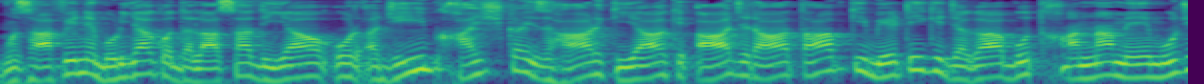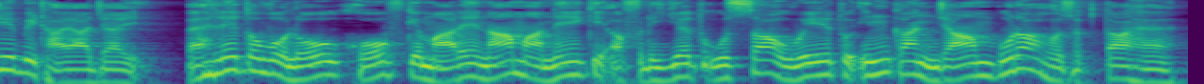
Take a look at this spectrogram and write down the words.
مسافر نے بڑھیا کو دلاسا دیا اور عجیب خواہش کا اظہار کیا کہ آج رات آپ کی بیٹی کی جگہ بت خانہ میں مجھے بٹھایا جائے۔ پہلے تو وہ لوگ خوف کے مارے نہ مانے کہ افریت غصہ ہوئے تو ان کا انجام برا ہو سکتا ہے۔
